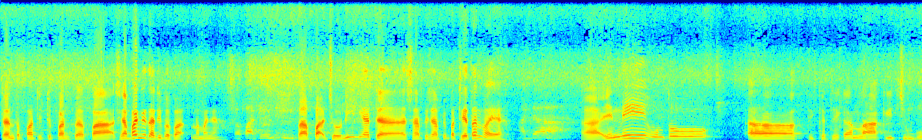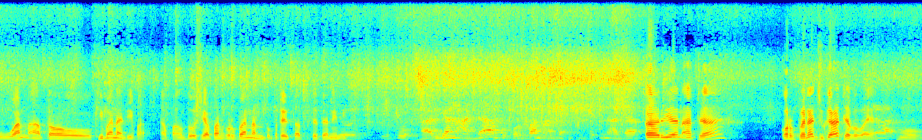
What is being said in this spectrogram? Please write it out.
Dan tepat di depan Bapak. Siapa ini tadi Bapak namanya? Bapak Doni Bapak Joni ini ada sapi-sapi pedetan Pak ya? ada Nah, ini untuk eh, digedekan lagi jumbuan atau gimana nih Pak? Apa untuk siapan kurbanan untuk pedetan-pedetan ini? untuk harian ada untuk korban ada untuk ada Harian ada, korbanan juga ada Bapak ya? Oh,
